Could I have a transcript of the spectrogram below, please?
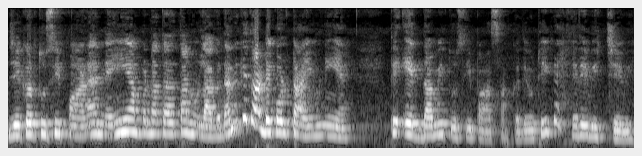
ਜੇਕਰ ਤੁਸੀਂ ਪਾਣਾ ਨਹੀਂ ਆਪਣਾ, ਤਾਂ ਤੁਹਾਨੂੰ ਲੱਗਦਾ ਨਾ ਕਿ ਤੁਹਾਡੇ ਕੋਲ ਟਾਈਮ ਨਹੀਂ ਹੈ, ਤੇ ਇਦਾਂ ਵੀ ਤੁਸੀਂ ਪਾ ਸਕਦੇ ਹੋ, ਠੀਕ ਹੈ? ਇਹਦੇ ਵਿੱਚੇ ਵੀ।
